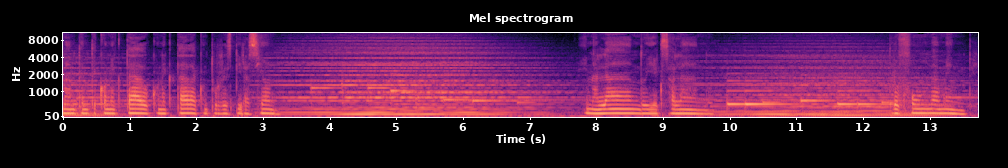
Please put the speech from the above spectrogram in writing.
Mantente conectado, conectada con tu respiración. Inhalando y exhalando profundamente.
